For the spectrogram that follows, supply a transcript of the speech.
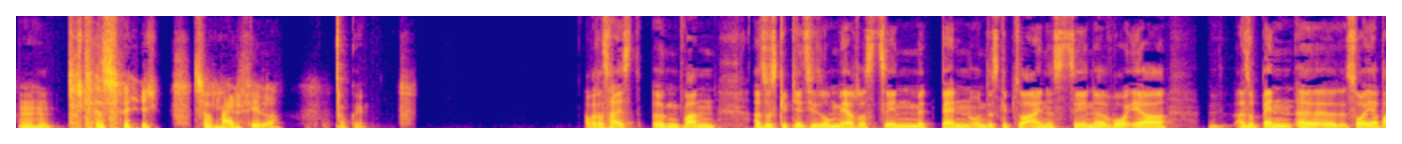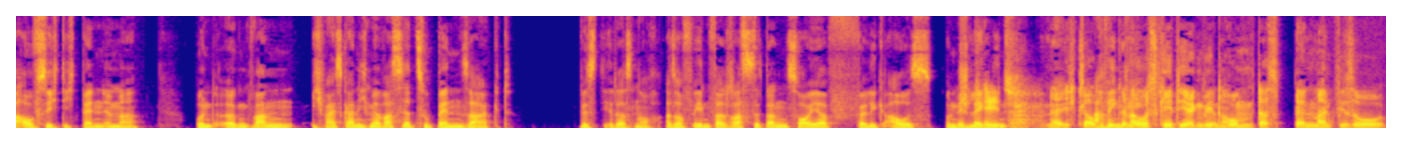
Mhm. Deswegen, das war mein Fehler. Okay. Aber das heißt, irgendwann, also es gibt jetzt hier so mehrere Szenen mit Ben und es gibt so eine Szene, wo er, also Ben, äh, Sawyer beaufsichtigt Ben immer. Und irgendwann, ich weiß gar nicht mehr, was er zu Ben sagt. Wisst ihr das noch? Also auf jeden Fall rastet dann Sawyer völlig aus und Wegen schlägt ihn. Kate. Ja, ich glaube, genau, Kate. es geht irgendwie Genau. drum, dass Ben meint, wieso,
